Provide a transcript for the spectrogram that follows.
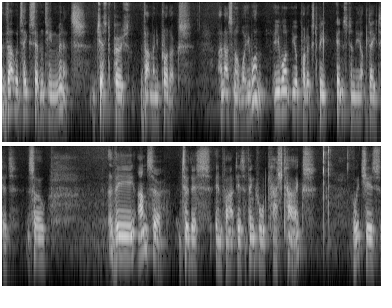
that would take 17 minutes just to purge that many products. And that's not what you want. You want your products to be instantly updated. So the answer to this, in fact, is a thing called cache tags, which is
